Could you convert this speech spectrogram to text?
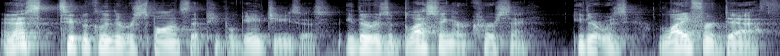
And that's typically the response that people gave Jesus. Either it was a blessing or cursing. Either it was life or death.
